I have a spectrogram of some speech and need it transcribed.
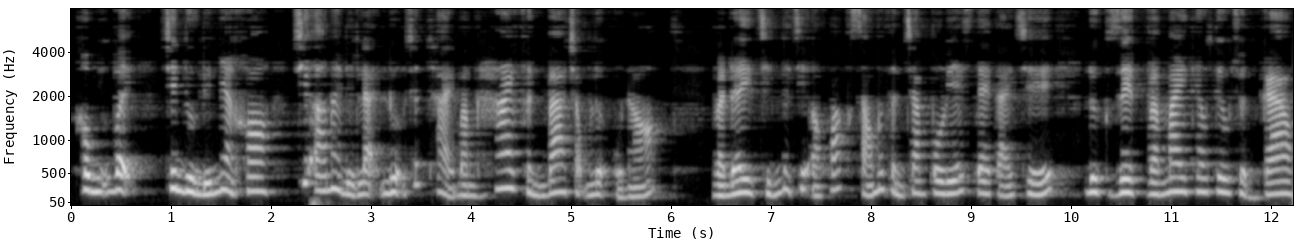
Không những vậy, trên đường đến nhà kho, chiếc áo này để lại lượng chất thải bằng 2 phần 3 trọng lượng của nó. Và đây chính là chiếc áo khoác 60% polyester tái chế, được dệt và may theo tiêu chuẩn cao.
